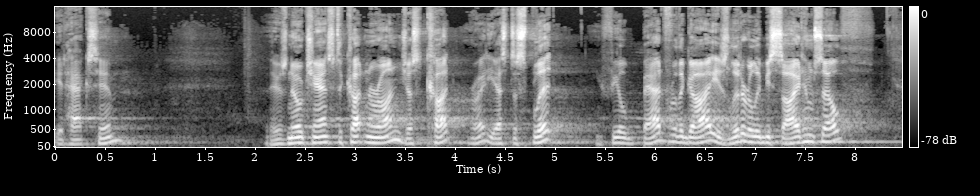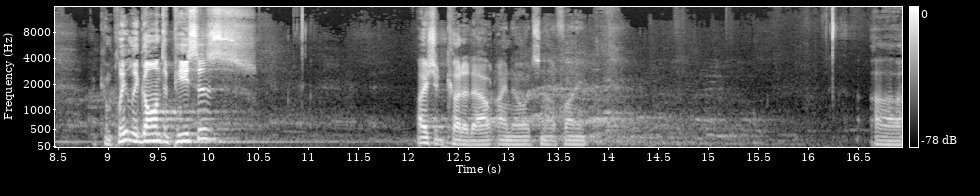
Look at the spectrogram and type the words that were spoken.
it hacks him. There's no chance to cut and run, just cut, right? He has to split. You feel bad for the guy. He's literally beside himself, completely gone to pieces. I should cut it out. I know it's not funny. Uh,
